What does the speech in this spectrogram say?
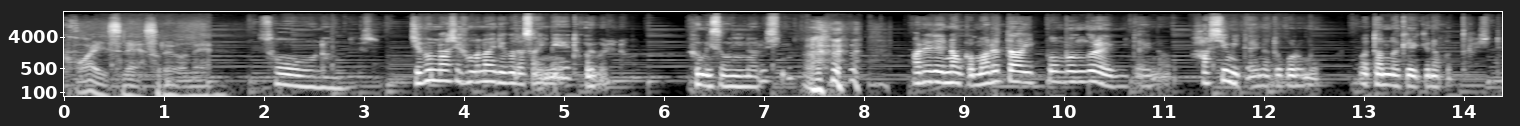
怖いですねそれはね。そうなんです自分の足踏まないでくださいねとか言われる。踏みそうになるし。あれでなんか丸太1本分ぐらいみたいな橋みたいなところも渡んなきゃいけなかったりして。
